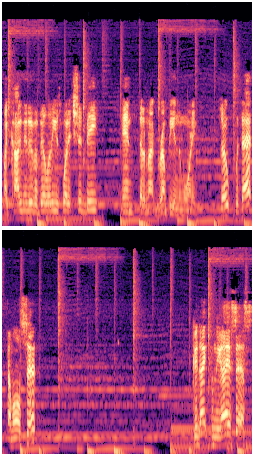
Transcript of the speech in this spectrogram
my cognitive ability is what it should be, and that I'm not grumpy in the morning. So with that, I'm all set. Good night from the ISS.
